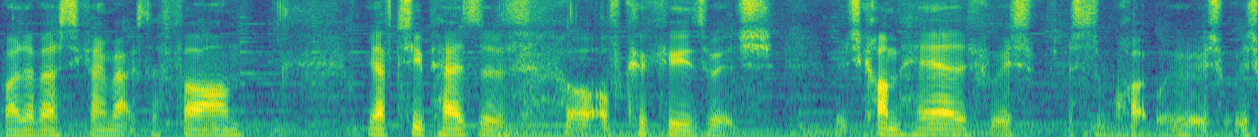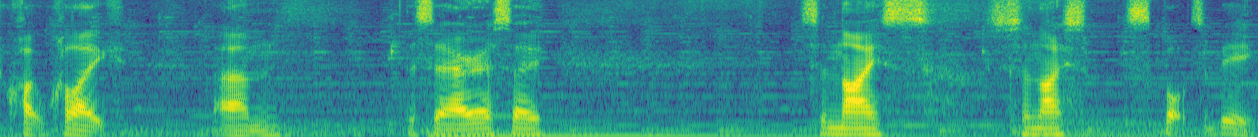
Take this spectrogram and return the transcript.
biodiversity coming back to the farm. We have two pairs of, of cuckoos which, which come here, which is quite, which, quite, quite like um, this area. So it's a nice, it's a nice spot to be.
